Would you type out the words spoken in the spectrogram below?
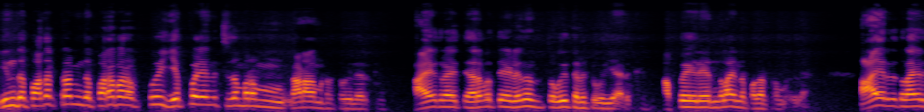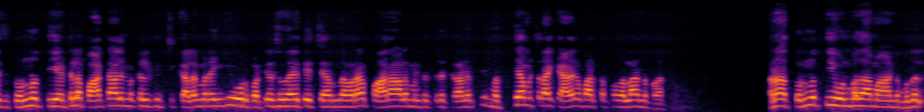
இந்த பதற்றம் இந்த பரபரப்பு எப்பயிலேருந்து சிதம்பரம் நாடாளுமன்ற தொகுதியில இருக்கு? ஆயிரத்தி தொள்ளாயிரத்தி அறுபத்தி ஏழுலேருந்து இந்த தொகுதி தனித்தொகுதியா இருக்கு. அப்பயிலேருந்துலாம் இந்த பதற்றம் இல்லை. ஆயிரத்தி தொள்ளாயிரத்தி தொண்ணூத்தி எட்டுல பாட்டாளி மக்கள் கட்சி களமிறங்கி ஒரு பட்டியல் சமுதாயத்தை சேர்ந்தவரை பாராளுமன்றத்திற்கு அனுப்பி மத்திய அமைச்சராக்கி அழகு பார்த்த போதெல்லாம் இந்த பதற்றம் ஆனால் தொண்ணூற்றி தொண்ணூத்தி ஒன்பதாம் ஆண்டு முதல்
